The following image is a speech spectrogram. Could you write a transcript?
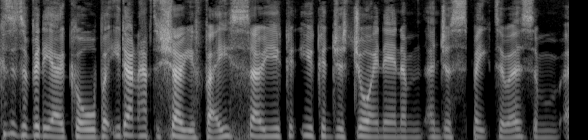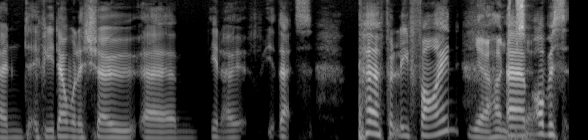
because it's a video call, but you don't have to show your face, so you can you can just join in and, and just speak to us, and and if you don't want to show, um, you know, that's perfectly fine. yeah, hundred Um, obviously,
